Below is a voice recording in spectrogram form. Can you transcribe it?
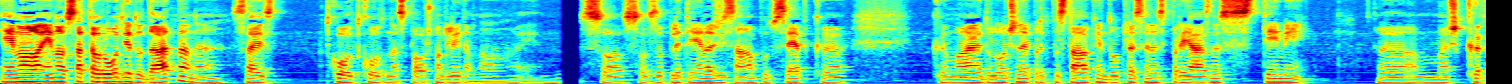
eno, eno vsa ta urodja dodatna, ne, saj tako, tako na splošno gledam. No, so, so zapletena že sama po sebi, ki imajo določene predpostavke in dokler se ne sprijazniš s temi, uh, imaš kar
